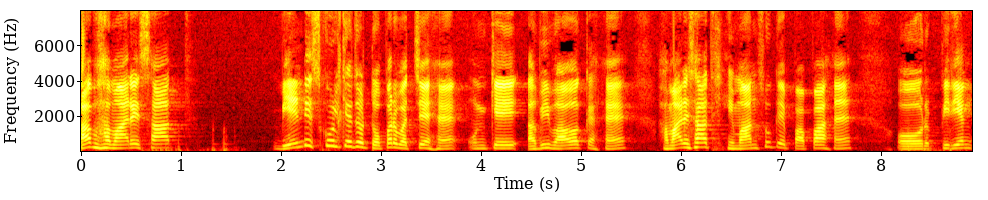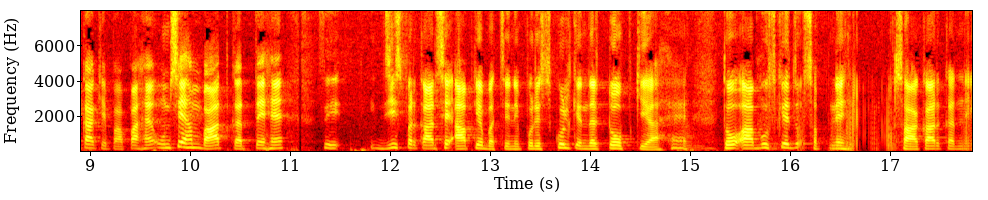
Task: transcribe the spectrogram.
अब हमारे साथ बीएनडी स्कूल के जो टॉपर बच्चे हैं, उनके अभिभावक हैं, हमारे साथ हिमांशु के पापा हैं और प्रियंका के पापा हैं उनसे हम बात करते हैं जिस प्रकार से आपके बच्चे ने पूरे स्कूल के अंदर टॉप किया है। तो अब उसके जो सपने साकार करने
